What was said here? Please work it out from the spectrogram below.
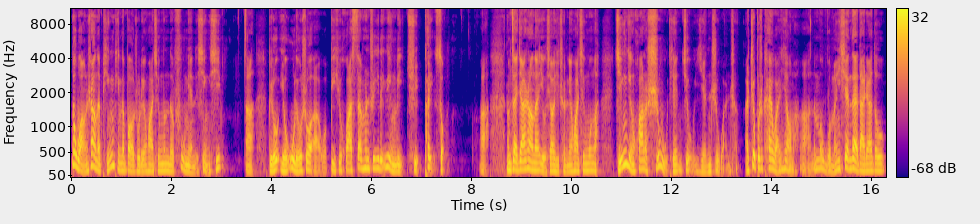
那网上呢频频的爆出莲花清瘟的负面的信息。啊，比如有物流说啊，我必须花三分之一的运力去配送，啊，那么再加上呢，有消息称莲花清瘟啊，仅仅花了十五天就研制完成，啊，这不是开玩笑嘛？啊，那么我们现在大家都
